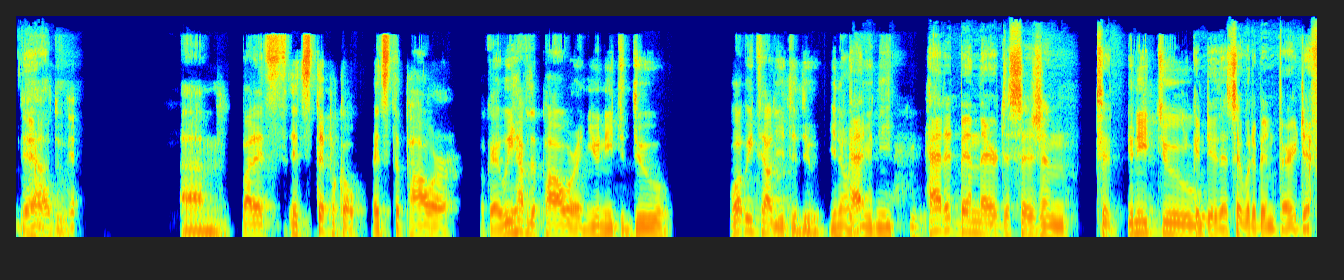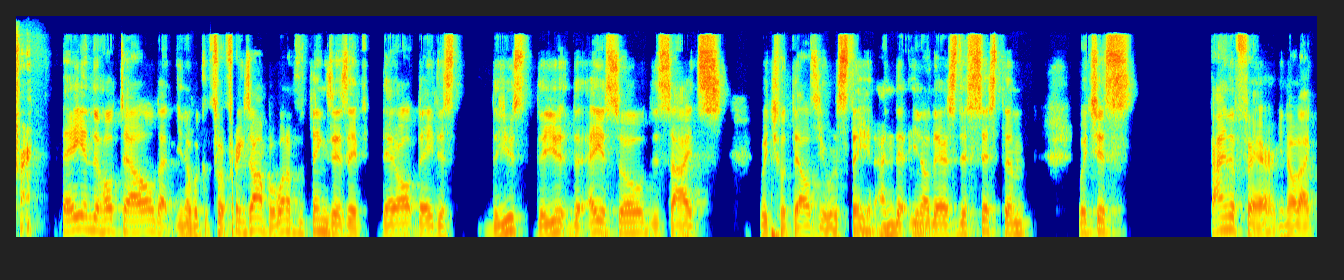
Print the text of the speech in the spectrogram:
they yeah. all do um, but it's it's typical it's the power okay we have the power and you need to do what we tell you to do you know had, you need to, had it been their decision to you need to you can do this it would have been very different stay in the hotel that you know for, for example one of the things is if they all they just the use the the ASO decides which hotels you will stay in, and the, you know there's this system which is kind of fair. You know, like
